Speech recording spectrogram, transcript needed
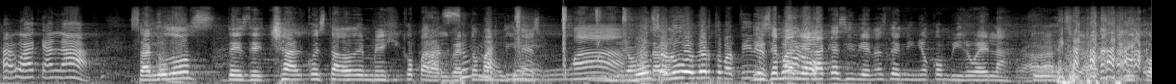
Guacala. Saludos desde Chalco, Estado de México, para Ah, Alberto Martínez. ¡Mua! Un saludo, Alberto Martínez. Dice. Mariela que si vienes de niño con viruela. Tú, Nico.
